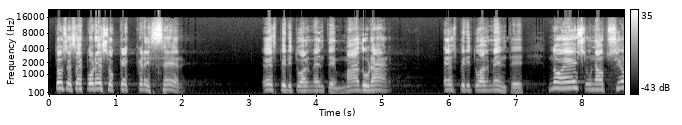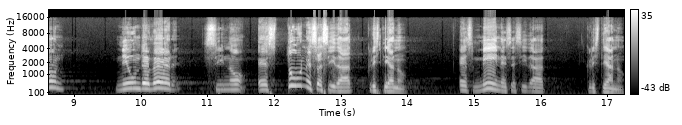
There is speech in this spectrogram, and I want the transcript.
Entonces es por eso que crecer espiritualmente, madurar espiritualmente, no es una opción ni un deber, sino es tu necesidad, cristiano es mi necesidad, cristiano.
